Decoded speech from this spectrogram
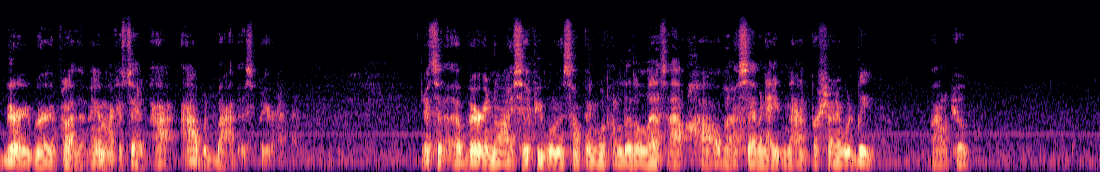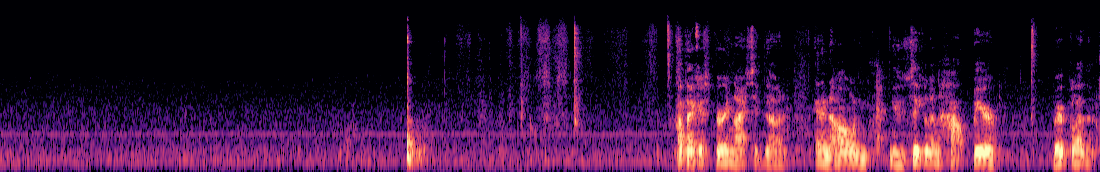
very very pleasant. And like I said I, I would buy this beer it's a, a, very nice, if you wanted something with a little less alcohol than a 7, 8, 9% it would be. I don't joke. I think it's very nicely done. And an all New Zealand hop beer, very pleasant,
